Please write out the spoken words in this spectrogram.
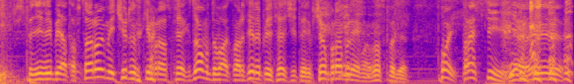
Господи, ребята, второй Мичуринский проспект, дом 2, квартира 54. В чем проблема, господи? Ой, прости. я, э,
